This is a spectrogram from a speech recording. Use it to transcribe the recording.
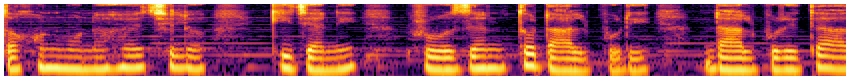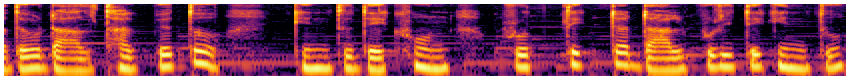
তখন মনে হয়েছিল, কি জানি ফ্রোজেন তো ডালপুরি। ডালপুরিতে আদৌ ডাল থাকবে তো? কিন্তু দেখুন, প্রত্যেকটা ডালপুরিতে কিন্তু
